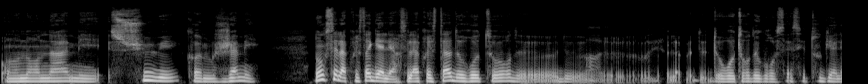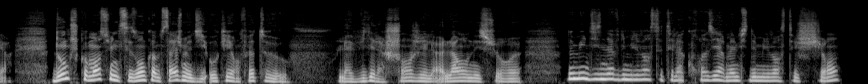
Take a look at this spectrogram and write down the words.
on en a mais sué comme jamais. Donc c'est la presta galère, c'est la presta de retour de de, ah, de, retour de grossesse et tout galère. Donc je commence une saison comme ça, je me dis ok en fait euh, la vie, elle a changé. Là, là on est sur 2019-2020, c'était la croisière, même si 2020 c'était chiant.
